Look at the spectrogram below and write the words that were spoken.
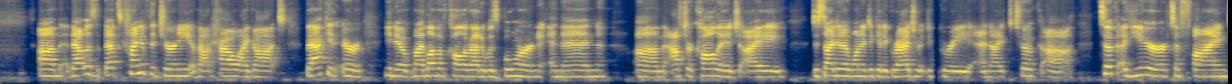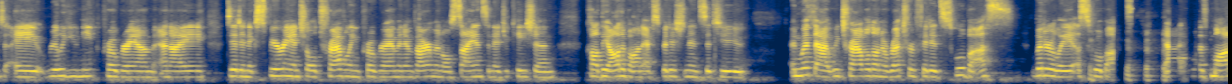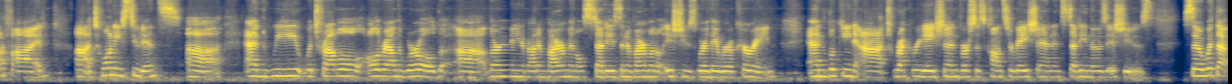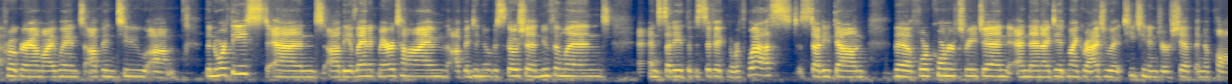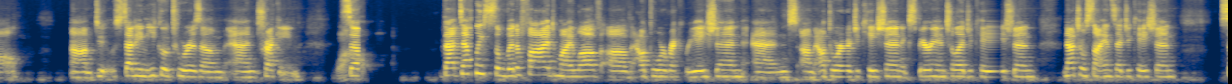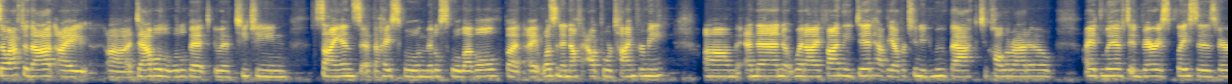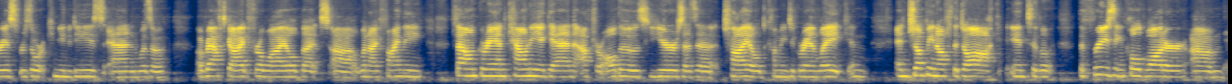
um, that was that's kind of the journey about how I got back in, or you know, my love of Colorado was born, and then um, after college, I decided I wanted to get a graduate degree, and I took. Uh, took a year to find a really unique program and i did an experiential traveling program in environmental science and education called the audubon expedition institute. And with that we traveled on a retrofitted school bus literally a school bus that was modified uh, 20 students uh, and we would travel all around the world uh, learning about environmental studies and environmental issues where they were occurring and looking at recreation versus conservation and studying those issues. So with that program i went up into um, the northeast and uh, the atlantic maritime up into nova scotia newfoundland and studied the Pacific Northwest, studied down the Four Corners region, and then I did my graduate teaching internship in Nepal, um, studying ecotourism and trekking. Wow. So that definitely solidified my love of outdoor recreation and um, outdoor education, experiential education, natural science education. So after that, I uh, dabbled a little bit with teaching science at the high school and middle school level, but it wasn't enough outdoor time for me. Um, and then when I finally did have the opportunity to move back to Colorado, I had lived in various places, various resort communities, and was a, a raft guide for a while. But uh, when I finally found Grand County again after all those years as a child coming to Grand Lake and and jumping off the dock into the, the freezing cold water, um,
